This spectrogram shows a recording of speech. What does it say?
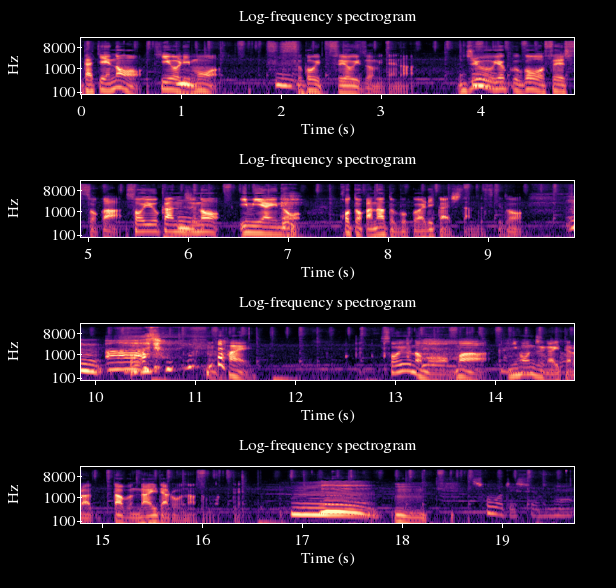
だけの木よりもうん。すごい強いぞみたいな。重欲豪性質とかそういう感じの意味合いのことかなと僕は理解したんですけど、うんああ、はい。そういうのもまあ日本人がいたら多分ないだろうなと思って、ううん。ん。うん、そうですよね。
